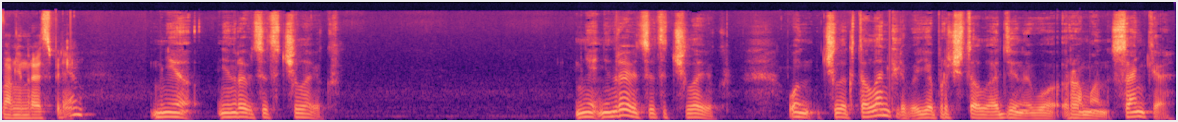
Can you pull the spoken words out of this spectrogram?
Вам не нравится Пелевин? Мне не нравится этот человек. Мне не нравится этот человек. Он человек талантливый. Я прочитала один его роман «Санька».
